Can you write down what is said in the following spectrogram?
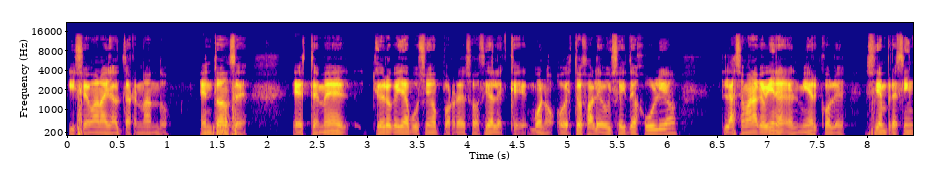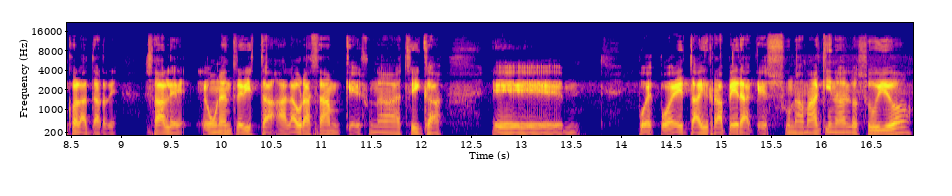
y se van a ir alternando. Entonces, este mes, yo creo que ya pusimos por redes sociales que, bueno, esto sale hoy 6 de julio, la semana que viene, el miércoles, siempre 5 de la tarde, sale una entrevista a Laura Sam, que es una chica, eh, pues poeta y rapera, que es una máquina en lo suyo,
